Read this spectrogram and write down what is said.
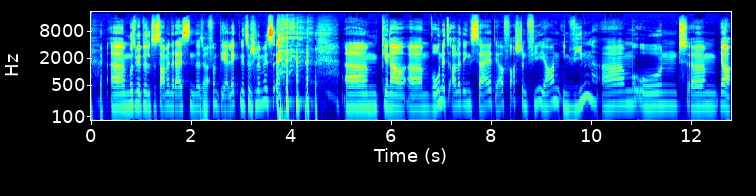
ähm, muss mich ein bisschen zusammenreißen, dass ja. vom Dialekt nicht so schlimm ist. ähm, genau, ähm, wohne jetzt allerdings seit ja, fast schon vier Jahren in Wien ähm, und ja,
